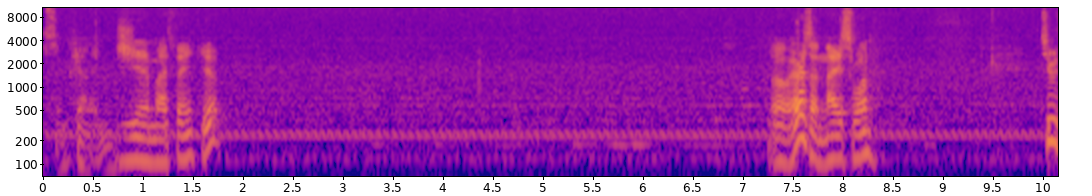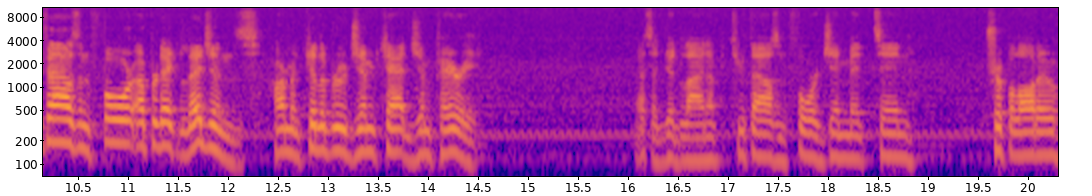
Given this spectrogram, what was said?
Some kind of gem, I think. Yep. Oh, there's a nice one. 2004 Upper Deck Legends. Harmon Killebrew, Jim Kaat, Jim Perry. That's a good lineup. 2004 Gem Mint 10. Triple Auto.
